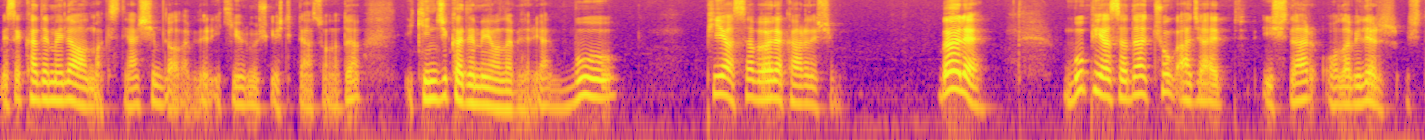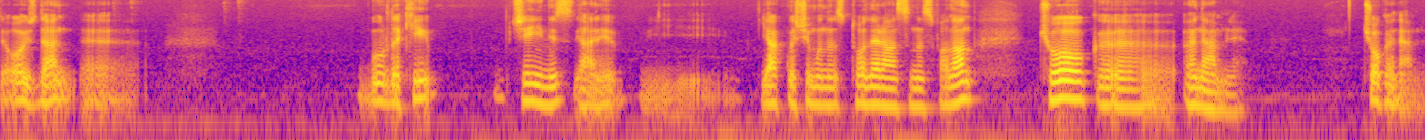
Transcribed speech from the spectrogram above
mesela kademeli almak isteyen şimdi alabilir. 2.23 geçtikten sonra da ikinci kademeyi alabilir. Yani bu piyasa böyle kardeşim. Böyle. Bu piyasada çok acayip işler olabilir. İşte o yüzden e, buradaki şeyiniz yani yaklaşımınız, toleransınız falan çok önemli. Çok önemli.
